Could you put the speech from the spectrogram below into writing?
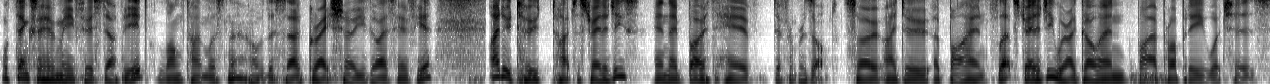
Well, thanks for having me first up, Ed, long time listener of this uh, great show you guys have here. I do two types of strategies and they both have different results. So I do a buy and flip strategy where I go in, buy a property which is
